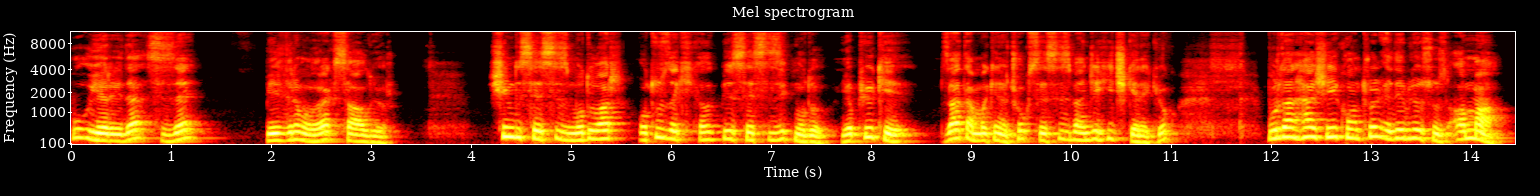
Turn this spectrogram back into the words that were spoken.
Bu uyarıyı da size bildirim olarak sağlıyor. Şimdi sessiz modu var. 30 dakikalık bir sessizlik modu yapıyor ki zaten makine çok sessiz bence hiç gerek yok. Buradan her şeyi kontrol edebiliyorsunuz ama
